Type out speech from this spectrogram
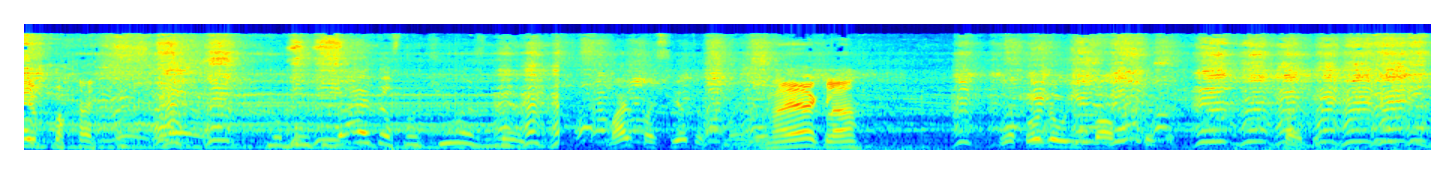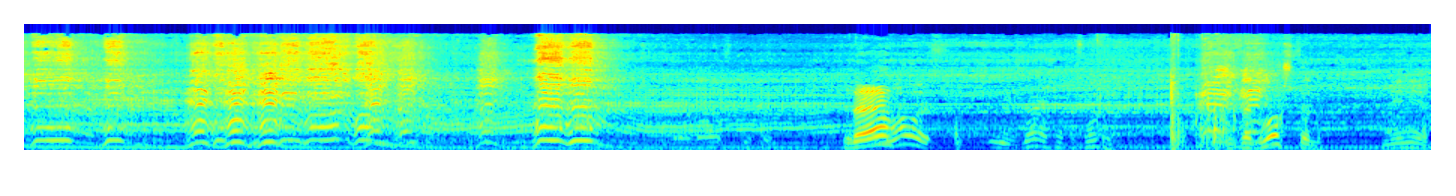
Ебать. Ну, тебя это случилось, блядь. Маль посетуешь, мой Na ja, klar. Я тоже уебался сегодня. Кстати. Да? Не знаю, сейчас посмотрим. Ты заглох, что ли? Не-не.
